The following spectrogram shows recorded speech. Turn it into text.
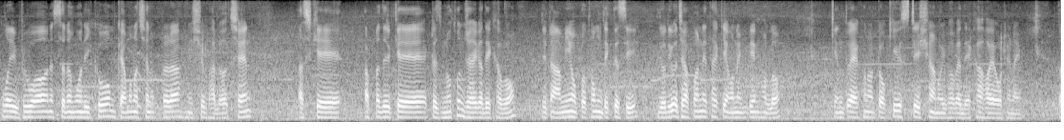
হ্যালো আসসালামু আলাইকুম কেমন আছেন আপনারা? নিশ্চয়ই ভালো আছেন। আজকে আপনাদেরকে একটা নতুন জায়গা দেখাবো, যেটা আমিও প্রথম দেখতেছি। যদিও জাপানে থাকি, অনেক দিন হলো। কিন্তু এখনও টোকিও স্টেশন ওইভাবে দেখা হয়ে ওঠে নাই। তো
